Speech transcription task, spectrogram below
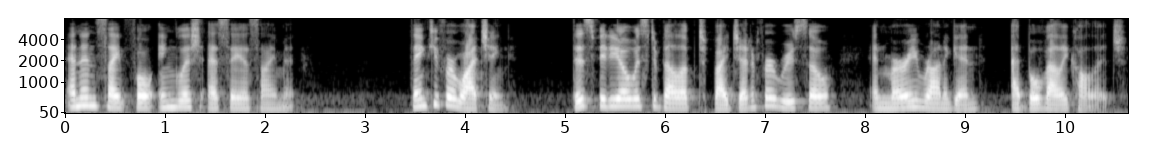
and insightful English essay assignment. Thank you for watching. This video was developed by Jennifer Russo and Murray Ronigan at Bow Valley College.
